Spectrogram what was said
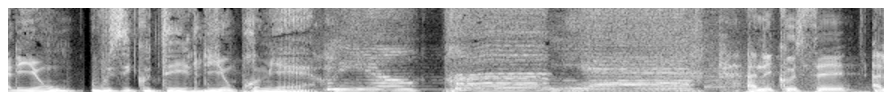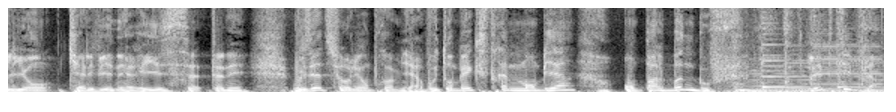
À Lyon, vous écoutez Lyon Première. Un Écossais à Lyon, Calvin Harris. Tenez, vous êtes sur Lyon Première. Vous tombez extrêmement bien. On parle bonne bouffe. Les petits plats.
